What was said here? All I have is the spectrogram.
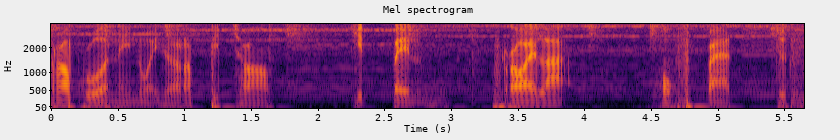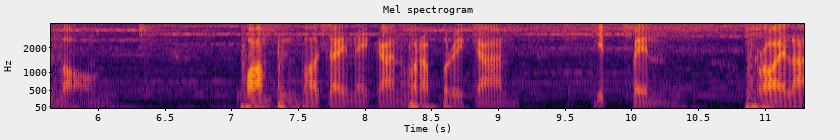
ครอบครัวในหน่วยรับผิดชอบ คิดเป็นร้อยละ 68 68.2ความพึงพอใจในการรับบริการ คิดเป็นร้อยละ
